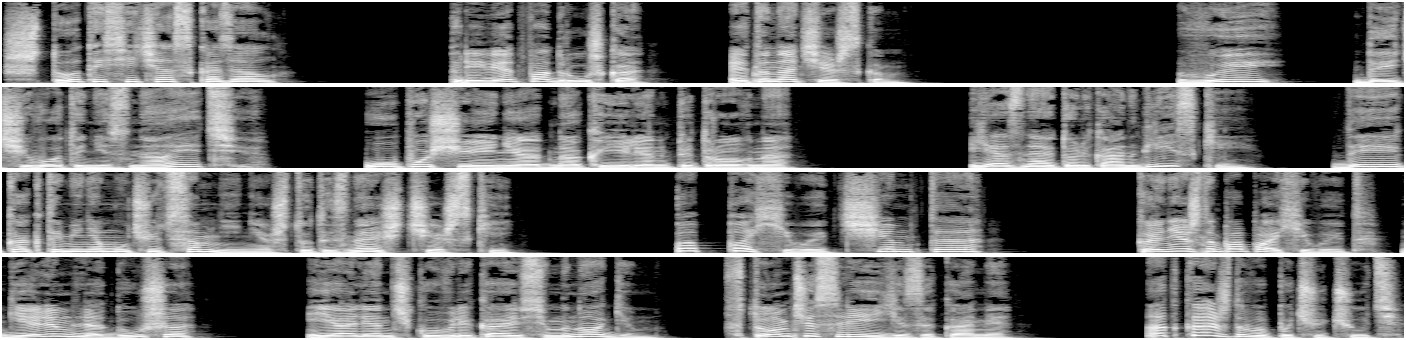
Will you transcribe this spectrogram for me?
«Что ты сейчас сказал?» «Привет, подружка. Это на чешском». «Вы? Да и чего-то не знаете?» «Упущение, однако, Елена Петровна». «Я знаю только английский, да и как-то меня мучают сомнения, что ты знаешь чешский. Попахивает чем-то... Конечно, попахивает. Гелем для душа. Я, Леночка, увлекаюсь многим, в том числе и языками. От каждого по чуть-чуть.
